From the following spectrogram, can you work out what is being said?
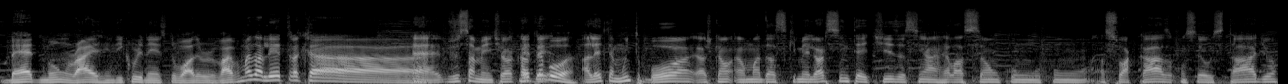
Bad Moon Rising de Creedence Water Revival, mas a letra que a... É, justamente, eu acabei... letra é boa. A letra é muito boa, eu acho que é uma das que melhor sintetiza assim, a relação com, com a sua casa, com o seu estádio.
